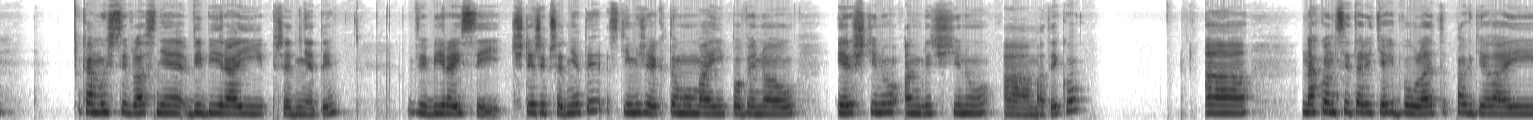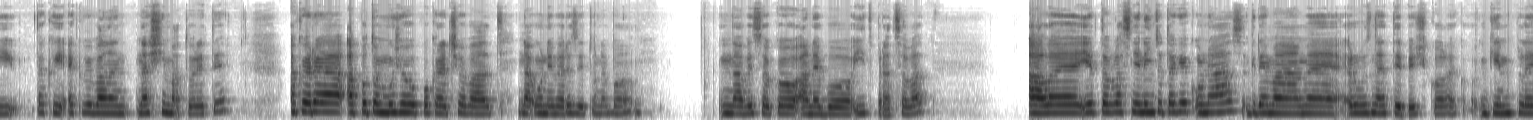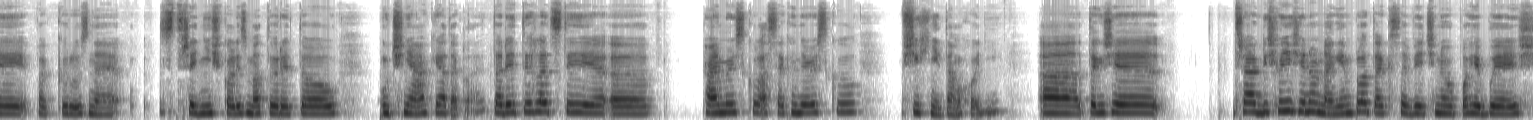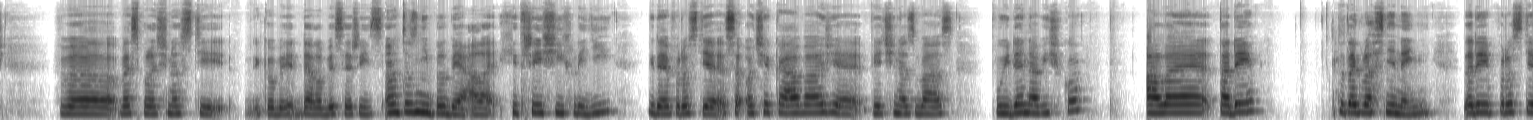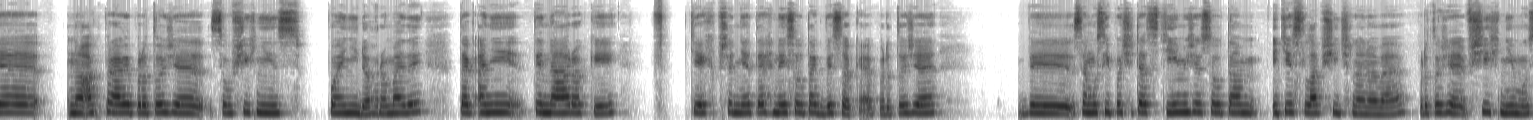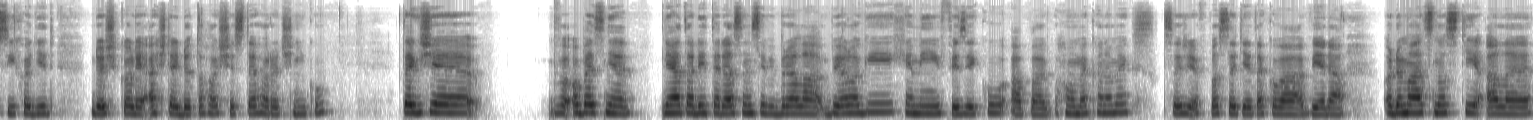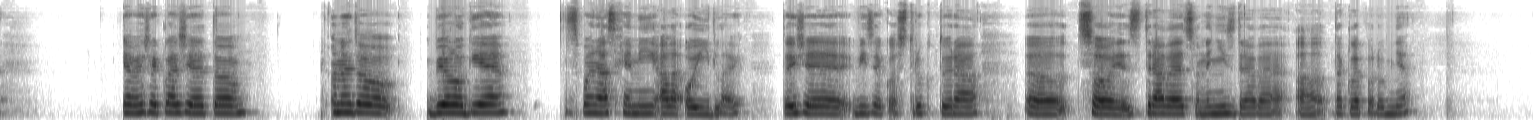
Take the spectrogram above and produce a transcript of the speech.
kam už si vlastně vybírají předměty. Vybírají si čtyři předměty s tím, že k tomu mají povinnou irštinu, angličtinu a matiku. A na konci tady těch dvou let pak dělají takový ekvivalent naší maturity. Akorát, a potom můžou pokračovat na univerzitu nebo na vysokou, anebo jít pracovat. Ale je to vlastně, není to tak, jak u nás, kde máme různé typy škol, jako Gimply, pak různé střední školy s maturitou, učňáky a takhle. Tady tyhle ty uh, primary school a secondary school, všichni tam chodí. A, takže třeba když chodíš jenom na Gimple, tak se většinou pohybuješ v, ve společnosti, jakoby dalo by se říct, ono to zní blbě, ale chytřejších lidí, kde prostě se očekává, že většina z vás půjde na výšku, ale tady to tak vlastně není. Tady prostě, no a právě proto, že jsou všichni spojení dohromady, tak ani ty nároky v těch předmětech nejsou tak vysoké, protože by se musí počítat s tím, že jsou tam i ti slabší členové, protože všichni musí chodit do školy až teď do toho šestého ročníku. Takže v obecně já tady teda jsem si vybrala biologii, chemii, fyziku a pak home economics, což je v podstatě taková věda o domácnosti, ale já bych řekla, že je to, ono je to biologie spojená s chemií, ale o jídlech. Takže víc jako struktura, eh, co je zdravé, co není zdravé a takhle podobně.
